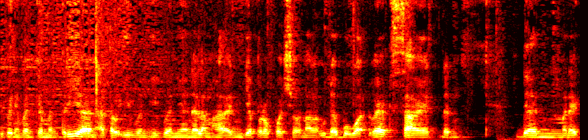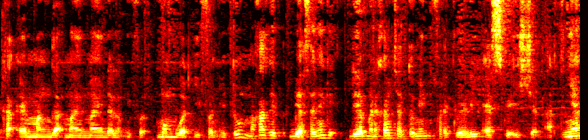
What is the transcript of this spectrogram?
event-event kementerian atau event-event yang dalam hal ini dia profesional udah buat website dan dan mereka emang nggak main-main dalam event, membuat event itu maka kita, biasanya dia mereka cantumin frequently asked question. Artinya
